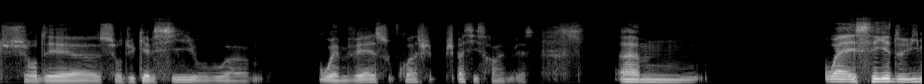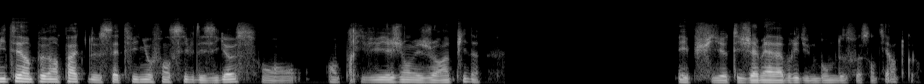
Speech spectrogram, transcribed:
sur des, euh, sur du Kelsey ou ou MVS ou quoi. Je je sais pas s'il sera MVS. Ouais, essayer de limiter un peu l'impact de cette ligne offensive des Eagles en, en privilégiant les jeux rapides. Et puis, t'es jamais à l'abri d'une bombe de 60 yards, quoi.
